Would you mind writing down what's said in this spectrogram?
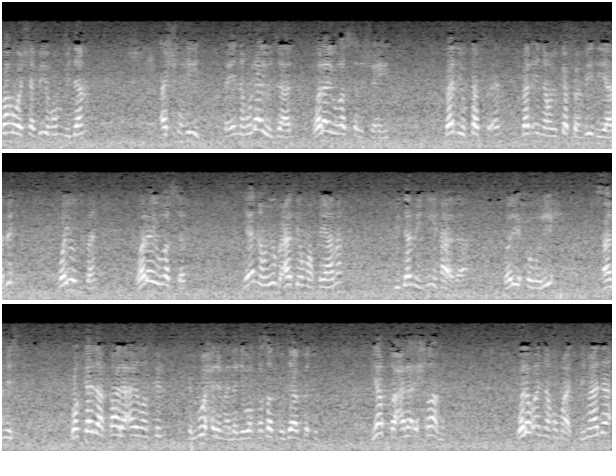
فهو شبيه بدم الشهيد فإنه لا يزال ولا يغسل الشهيد بل يكفن بل إنه يكفن في ثيابه ويدفن ولا يغسل لأنه يبعث يوم القيامة بدمه هذا وريحه ريح المسك. وكذا قال أيضا في المحرم الذي وقصته دابته يبقى على إحرامه. ولو أنه مات. لماذا؟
